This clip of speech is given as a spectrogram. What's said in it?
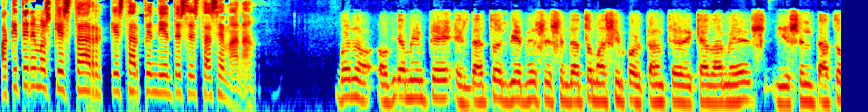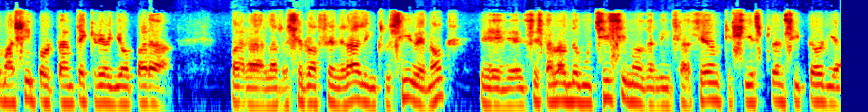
¿A qué tenemos que estar, que estar pendientes esta semana? Bueno, obviamente el dato del viernes es el dato más importante de cada mes y es el dato más importante, creo yo, para, para la Reserva Federal, inclusive, ¿no? Eh, se está hablando muchísimo de la inflación, que si es transitoria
